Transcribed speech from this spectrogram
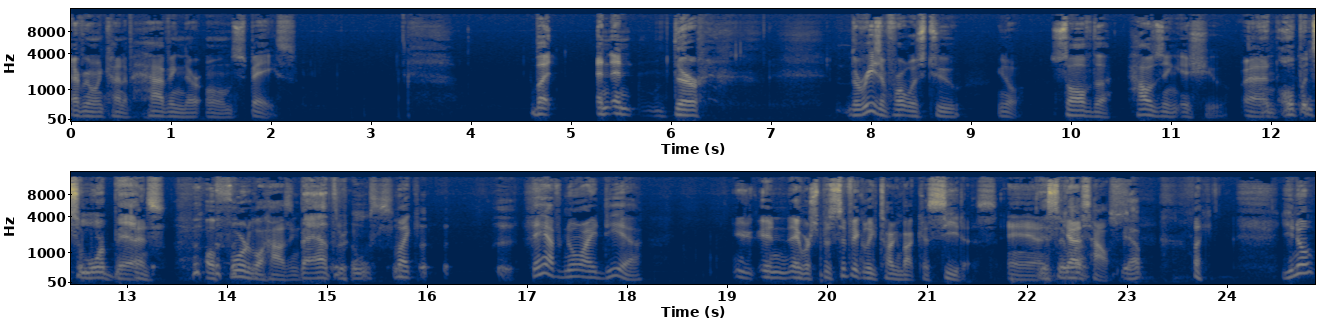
everyone kind of having their own space. But and and their the reason for it was to, you know, solve the housing issue and Open some more and beds, affordable housing. bathrooms. like they have no idea you, and they were specifically talking about casitas and Yes, guest were. house Yep. like you know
